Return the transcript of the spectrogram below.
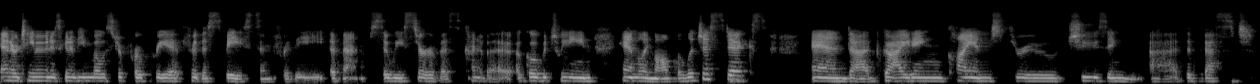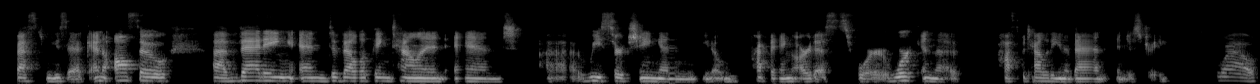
entertainment is going to be most appropriate for the space and for the event. So we serve as kind of a, a go between handling all the logistics and uh, guiding clients through choosing uh, the best best music and also uh, vetting and developing talent and uh, researching and you know prepping artists for work in the hospitality and event industry. Wow.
